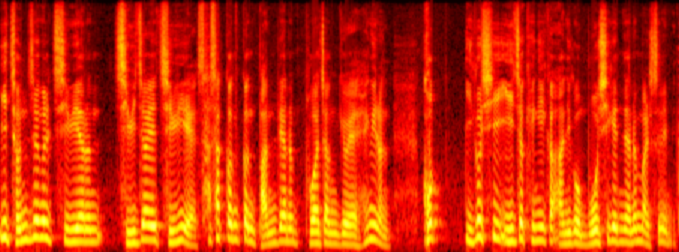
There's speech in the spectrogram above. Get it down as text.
이 전쟁을 지휘하는 지휘자의 지휘에 사사건건 반대하는 부하장교의 행위는 곧 이것이 이적 행위가 아니고 무엇이겠냐는 말씀입니다.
